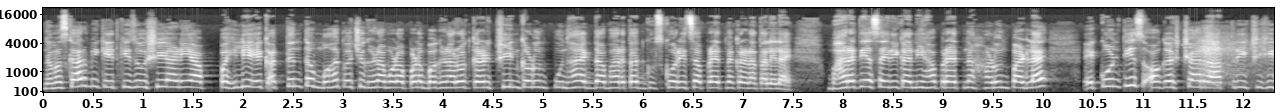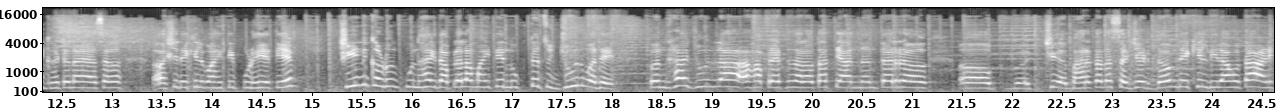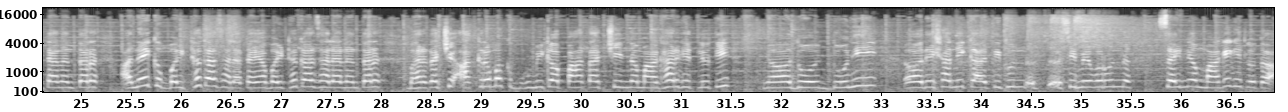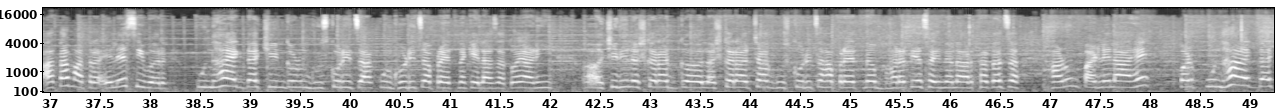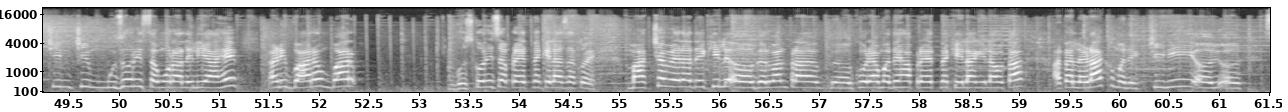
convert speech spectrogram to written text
नमस्कार मी केतकी जोशी आणि पहिली एक अत्यंत महत्त्वाची घडामोड आपण बघणार आहोत कारण चीनकडून पुन्हा एकदा भारतात घुसखोरीचा प्रयत्न करण्यात आलेला आहे. भारतीय सैनिकांनी हा प्रयत्न हाणून पाडलाय. एकोणतीस ऑगस्टच्या रात्रीची ही घटना आहे असं अशी देखील माहिती पुढे येते चीनकडून पुन्हा एकदा आपल्याला माहिती आहे नुकतंच जूनमध्ये पंधरा जूनला हा प्रयत्न झाला होता. त्यानंतर भारतानं सज्जड दम देखील दिला होता आणि त्यानंतर अनेक बैठका झाल्या होत्या. या बैठका झाल्यानंतर भारताची आक्रमक भूमिका पाहता चीननं माघार घेतली होती. दो दोन्ही देशांनी का तिथून सीमेवरून सैन्य मागे घेतलं होतं. आता मात्र एल एस सीवर पुन्हा एकदा चीनकडून घुसखोरीचा कुरघोडीचा प्रयत्न केला जातो आहे आणि चिनी लष्करात लष्कराच्या घुसखोरीचा हा प्रयत्न भारतीय सैन्यानं अर्थातच हाणून पाडलेला आहे. पण पुन्हा एकदा चीनची मुजोरी समोर आलेली आहे आणि वारंवार घुसखोरीचा प्रयत्न केला जातोय. मागच्या वेळेला देखील गलवान प्रा खोऱ्यामध्ये हा प्रयत्न केला गेला होता. आता लडाखमध्ये चीनी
